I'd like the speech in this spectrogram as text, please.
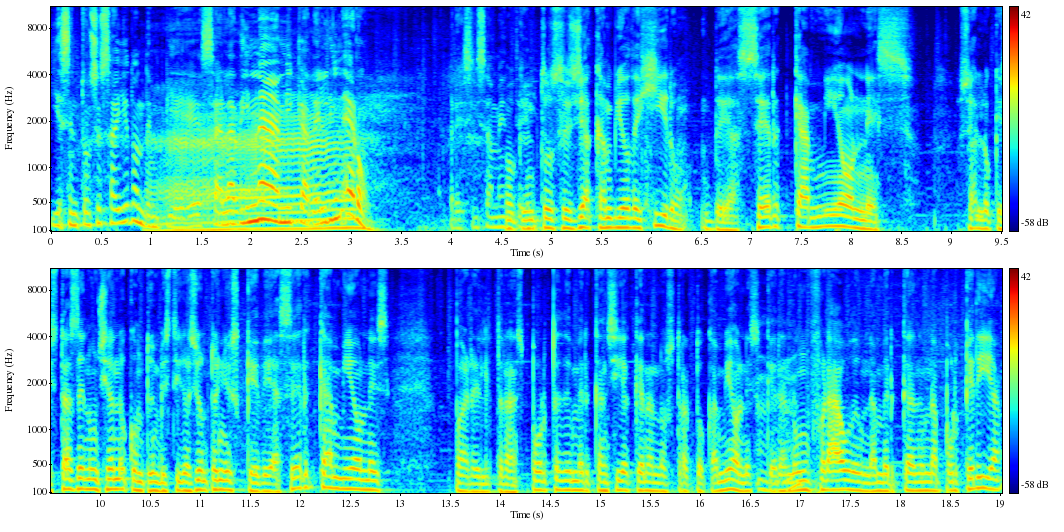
Y es entonces ahí donde empieza la dinámica del dinero. Precisamente. Ok, entonces ya cambió de giro de hacer camiones. O sea, lo que estás denunciando con tu investigación, Toño, es que de hacer camiones para el transporte de mercancía, que eran los tractocamiones, que eran un fraude, una, una porquería,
